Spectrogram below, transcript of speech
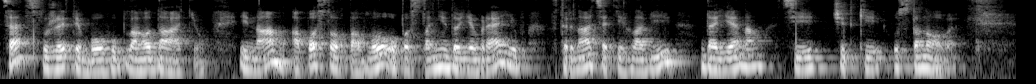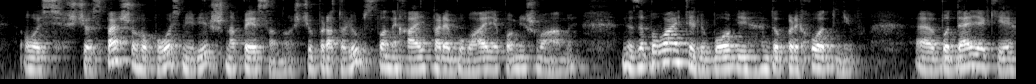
Це служити Богу благодаттю. І нам апостол Павло у посланні до євреїв в 13 главі дає нам ці чіткі установи. Ось що з 1 по 8 вірш написано, що братолюбство нехай перебуває поміж вами. Не забувайте любові до приходнів, е, бо деякі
